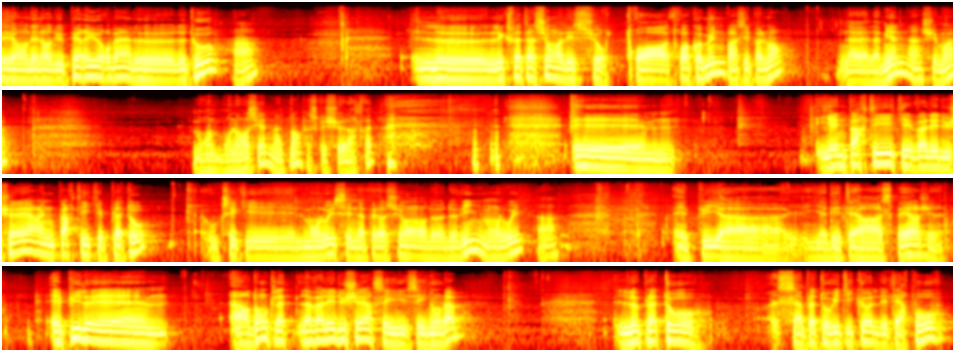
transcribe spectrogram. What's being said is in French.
on est dans du périurbain de, Tours. hein. Le- L'exploitation, elle est sur trois, trois communes principalement. La, mienne, hein, chez moi. Mon, ancienne maintenant, parce que je suis à la retraite. Et il y a une partie qui est vallée du Cher, une partie qui est plateau. Où c'est qui est, le Mont-Louis, c'est une appellation de, de vigne, Mont-Louis. hein. Et puis il y a, il y a des terres à asperges. Et puis les. Alors donc la, vallée du Cher, c'est inondable. Le plateau, c'est un plateau viticole des terres pauvres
